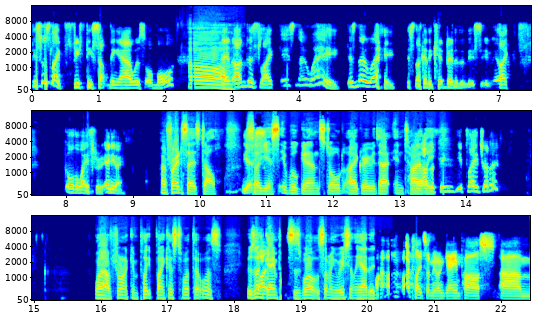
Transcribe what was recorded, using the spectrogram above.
This was like fifty something hours or more, Oh, and I'm just like, there's no way, there's no way, it's not going to get better than this. Like all the way through. Anyway, I'm afraid to say it's dull. yes. So yes, it will get installed. I agree with that The entirely. other thing you played, Jono? Wow, I've drawn a complete blank as to what that was. It was on I- Game Pass as well. It was something recently added. I, I played something on Game Pass, um,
